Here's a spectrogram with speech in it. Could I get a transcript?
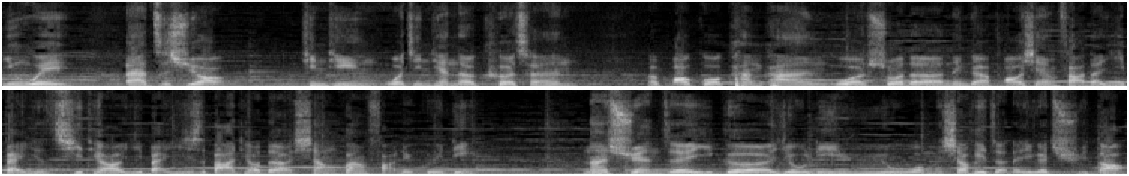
因为大家只需要听听我今天的课程，呃，包括看看我说的那个保险法的一百一十七条、一百一十八条的相关法律规定，那选择一个有利于我们消费者的一个渠道，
